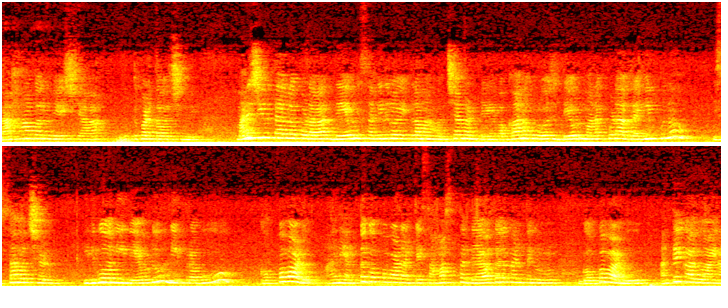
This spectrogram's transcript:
రహాబను వేష్య గుర్తుపడతా వచ్చింది మన జీవితాల్లో కూడా దేవుని సన్నిధిలో ఇట్లా మనం వచ్చామంటే ఒకానొక రోజు దేవుడు మనకు కూడా ఆ గ్రహింపును ఇస్తా వచ్చాడు ఇదిగో నీ దేవుడు నీ ప్రభువు గొప్పవాడు. ఆయన ఎంత గొప్పవాడు అంటే సమస్త దేవతల కంటేను గొప్పవాడు. అంతేకాదు ఆయన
